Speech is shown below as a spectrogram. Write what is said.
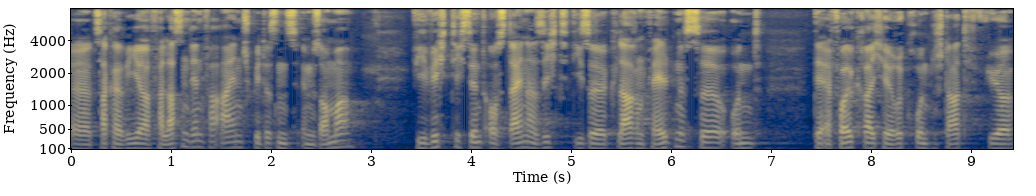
äh, Zakaria verlassen den Verein, spätestens im Sommer. Wie wichtig sind aus deiner Sicht diese klaren Verhältnisse und der erfolgreiche Rückrundenstart für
